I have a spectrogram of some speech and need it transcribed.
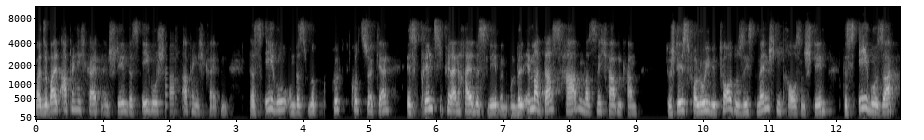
Weil sobald Abhängigkeiten entstehen, das Ego schafft Abhängigkeiten. Das Ego, um das kurz zu erklären, ist prinzipiell ein halbes Leben und will immer das haben, was es nicht haben kann. Du stehst vor Louis Vuitton, du siehst Menschen draußen stehen. Das Ego sagt,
